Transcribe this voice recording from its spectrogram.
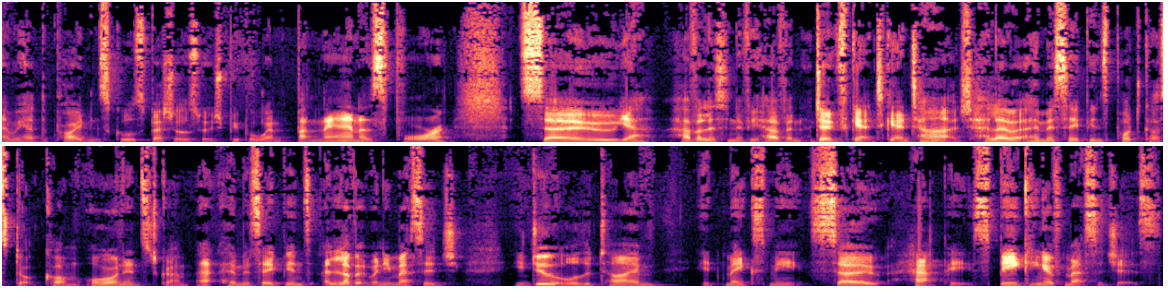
and we had the Pride in School specials, which people went bananas for. So yeah, have a listen if you haven't. Don't forget to get in touch. Hello at homosapienspodcast.com or on Instagram at homosapiens. I love it when you message. You do it all the time. It makes me so happy. Speaking of messages.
